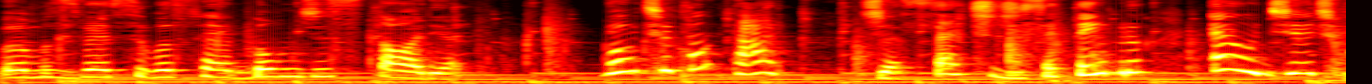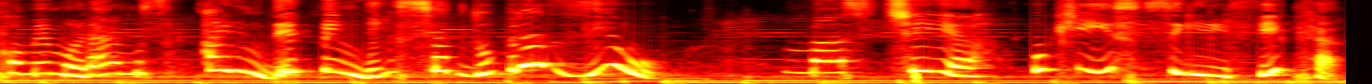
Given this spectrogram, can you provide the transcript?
vamos ver se você é bom de história. Vou te contar. Dia 7 de setembro é o dia de comemorarmos a independência do Brasil. Mas, tia, o que isso significa?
